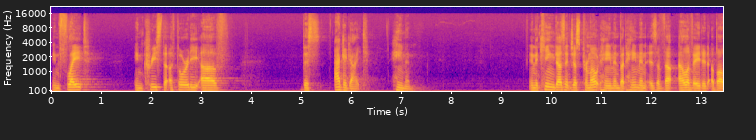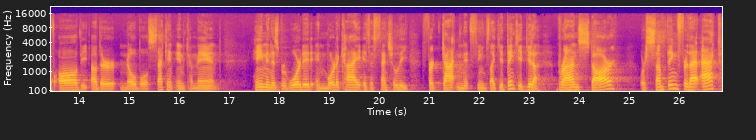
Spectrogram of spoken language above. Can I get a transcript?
inflate, increase the authority of this Agagite, Haman. And the king doesn't just promote Haman, but Haman is elevated above all the other nobles, second in command. Haman is rewarded, and Mordecai is essentially forgotten, it seems like. You'd think you'd get a bronze star or something for that act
